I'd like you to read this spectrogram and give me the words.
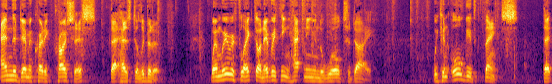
and the democratic process that has delivered it. When we reflect on everything happening in the world today, we can all give thanks that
